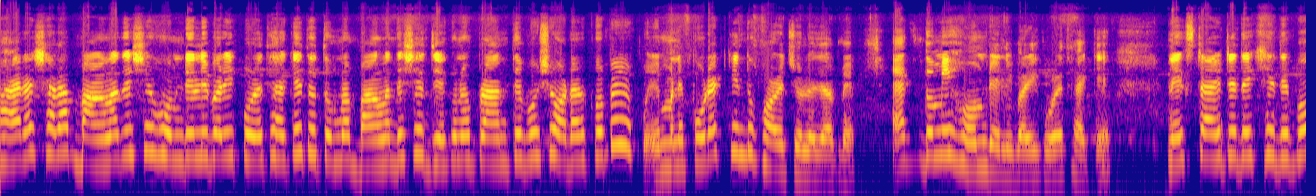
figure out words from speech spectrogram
ভাইরা সারা বাংলাদেশে হোম ডেলিভারি করে থাকে, তো তোমরা বাংলাদেশের যে কোনো প্রান্তে বসে অর্ডার করবে মানে প্রোডাক্ট কিন্তু ঘরে চলে যাবে। একদমই হোম ডেলিভারি করে থাকে। নেক্সট আইটা দেখিয়ে দেবো।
